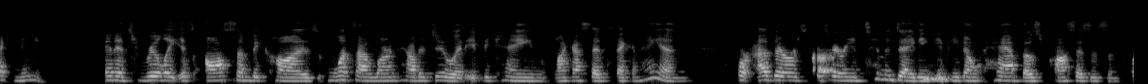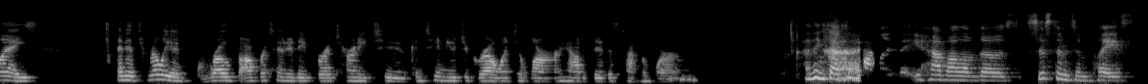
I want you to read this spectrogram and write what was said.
technique and it's really it's awesome because once i learned how to do it it became like i said secondhand for others it's very intimidating if you don't have those processes in place and it's really a growth opportunity for attorney to continue to grow and to learn how to do this type of work mm-hmm. i think that's excellent that you have all of those systems in place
